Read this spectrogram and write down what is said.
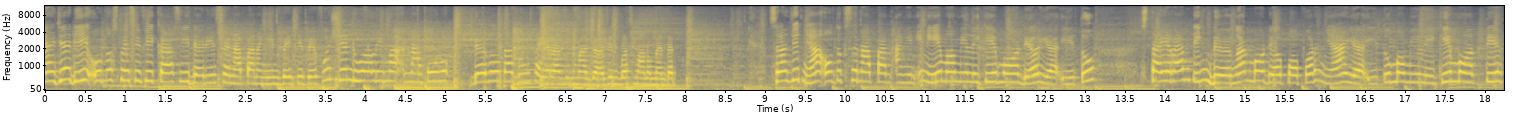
Nah jadi untuk spesifikasi dari senapan angin PCP Fusion 2560 double tabung saya ranting magazine plus manometer Selanjutnya untuk senapan angin ini memiliki model yaitu style ranting dengan model popornya yaitu memiliki motif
